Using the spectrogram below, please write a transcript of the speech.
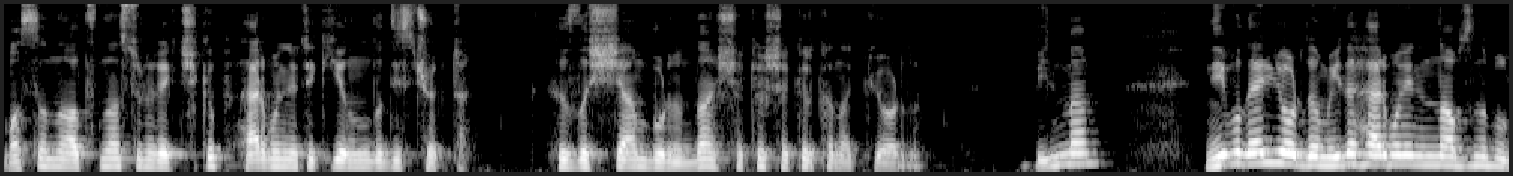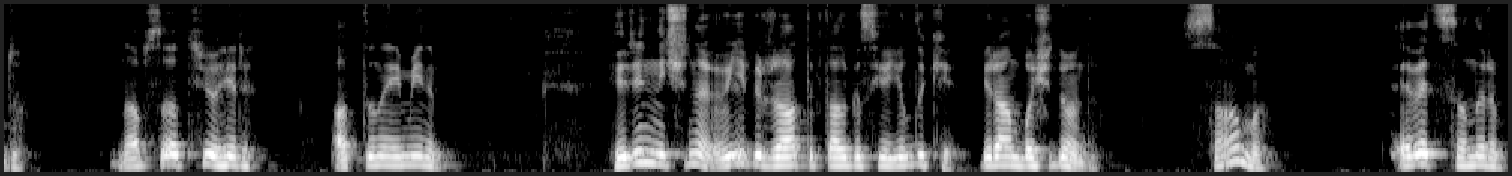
Masanın altından sürünerek çıkıp Hermione'nin öteki yanında diz çöktü. Hızla şişen burnundan şakır şakır kan akıyordu. Bilmem. Neville el yordamıyla Hermione'nin nabzını buldu. Nabzı atıyor Harry. Attığına eminim. Harry'nin içine öyle bir rahatlık dalgası yayıldı ki bir an başı döndü. Sağ mı? Evet sanırım.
